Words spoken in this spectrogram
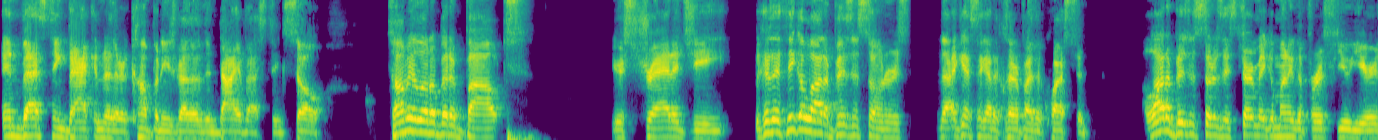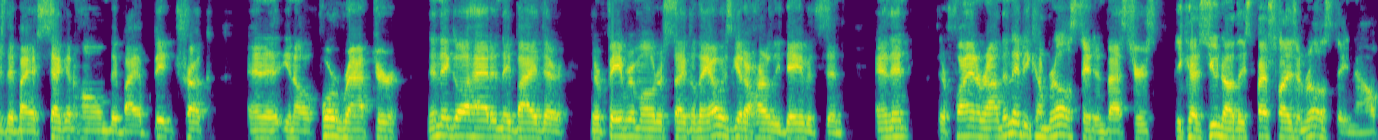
investing back into their companies rather than divesting. So, tell me a little bit about your strategy because I think a lot of business owners. I guess I got to clarify the question a lot of business owners they start making money the first few years. They buy a second home, they buy a big truck and a, you know Ford Raptor. Then they go ahead and they buy their their favorite motorcycle. They always get a Harley Davidson, and then they're flying around. Then they become real estate investors because you know they specialize in real estate now.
